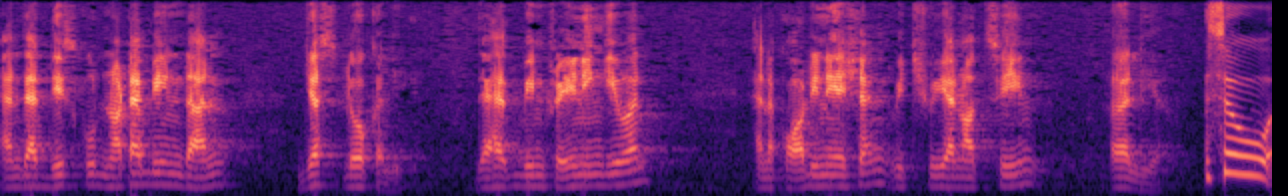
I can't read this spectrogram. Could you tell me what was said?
and that this could not have been done just locally. There has been training given and a coordination which we are not seen earlier. So,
